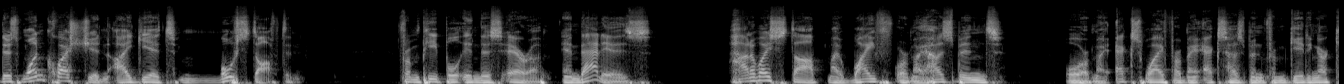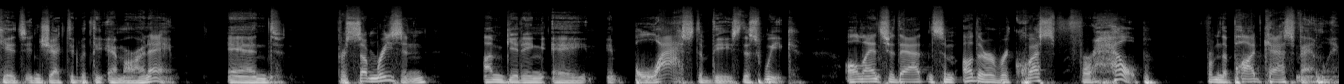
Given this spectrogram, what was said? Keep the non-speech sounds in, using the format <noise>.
There's one question I get most often from people in this era, and that is how do I stop my wife or my husband or my ex wife or my ex husband from getting our kids injected with the mRNA? And for some reason, I'm getting a, a blast of these this week. I'll answer that and some other requests for help from the podcast family.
